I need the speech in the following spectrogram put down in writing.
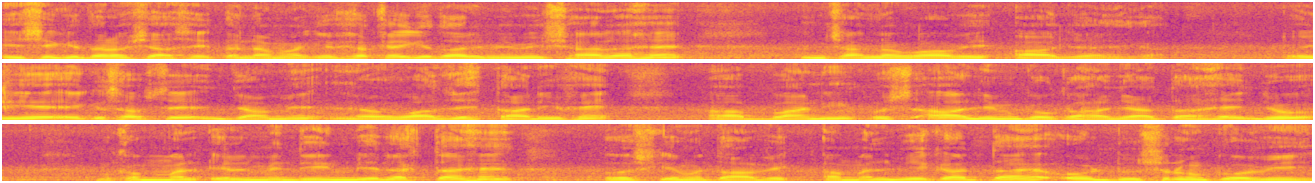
اسی کی طرف شاست علامہ کے فقے کی تعریف میں بھی اشارہ ہے۔ انشاءاللہ وہ ابھی آ جائے گا۔ تو یہ ایک سب سے جامع واضح تعریف ہے۔ آبانی اس عالم کو کہا جاتا ہے جو مکمل علم دین بھی رکھتا ہے، اس کے مطابق عمل بھی کرتا ہے اور دوسروں کو بھی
